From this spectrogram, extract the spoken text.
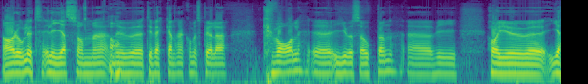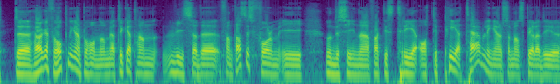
Ja, roligt. Elias som ja. nu till veckan här kommer spela kval eh, i US Open. Eh, vi har ju eh, jättehöga förhoppningar på honom. Jag tycker att han visade fantastisk form i under sina faktiskt tre ATP-tävlingar som han spelade ju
